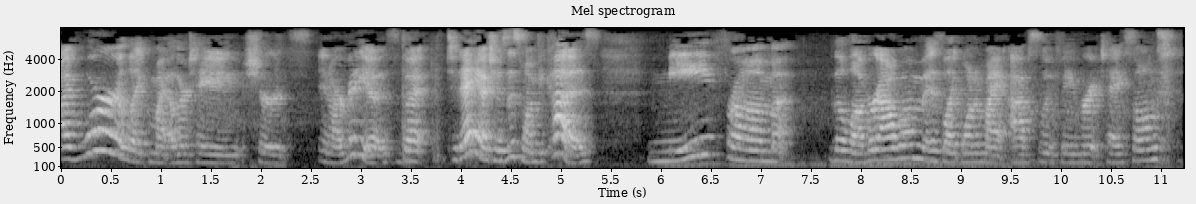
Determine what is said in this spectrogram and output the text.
I wore like my other Tay shirts in our videos, but today I chose this one because me from the Lover album is like one of my absolute favorite Tay songs.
